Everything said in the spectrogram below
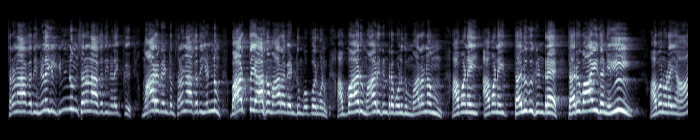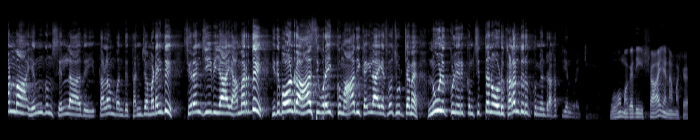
சரணாகதி நிலையில் இன்னும் சரணாகதி நிலைக்கு மாற வேண்டும். சரணாகதி என்னும் வார்த்தையாக மாற வேண்டும் ஒவ்வொருவனும். அவ்வாறு மாறுகின்ற பொழுது மரணம் அவனை அவனை தழுவுகின்ற தருவாய்தனில் அவனுடைய ஆன்மா எங்கும் செல்லாது. இத்தளம் வந்து தஞ்சமடைந்து சிரஞ்சீவியாய் அமர்ந்து இது போன்ற ஆசி உரைக்கும் ஆதி கைலாய சிவசூட்சம நூலுக்குள் இருக்கும் சித்தனோடு கலந்திருக்கும் என்று அகத்தியன் உரைக்கும் ஓம் அகதீஷாய நமக.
